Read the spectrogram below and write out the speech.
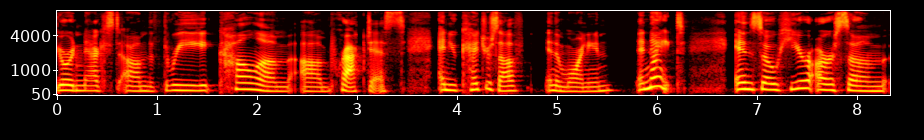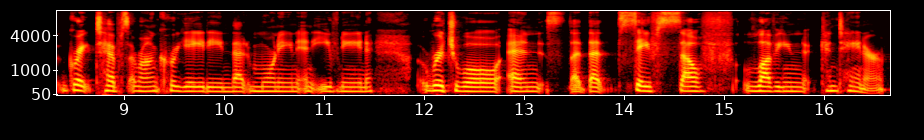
your next um, the three column um, practice. And you catch yourself in the morning and night. And so here are some great tips around creating that morning and evening ritual and that, that safe self-loving container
